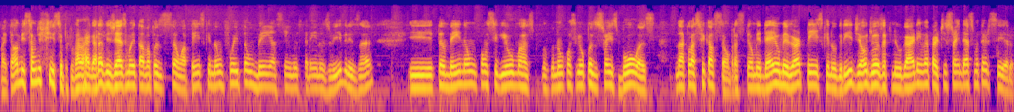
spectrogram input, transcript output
vai ter uma missão difícil, porque vai largar na 28ª posição. A Penske não foi tão bem assim nos treinos livres, né? E também não conseguiu, umas, não conseguiu posições boas na classificação. Para se ter uma ideia, o melhor Penske no grid é o Joseph Newgarden, vai partir só em 13º.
